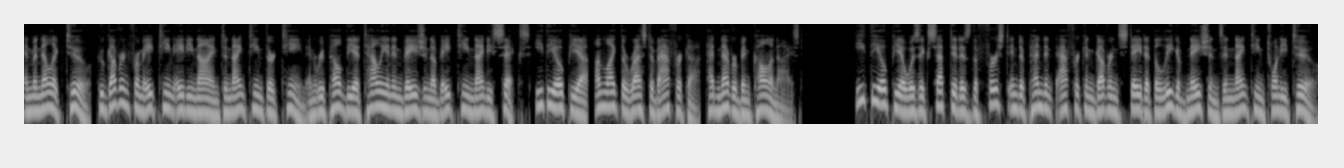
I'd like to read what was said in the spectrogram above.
and Menelik II, who governed from 1889 to 1913 and repelled the Italian invasion of 1896. Ethiopia, unlike the rest of Africa, had never been colonized. Ethiopia was accepted as the first independent African-governed state at the League of Nations in 1922.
